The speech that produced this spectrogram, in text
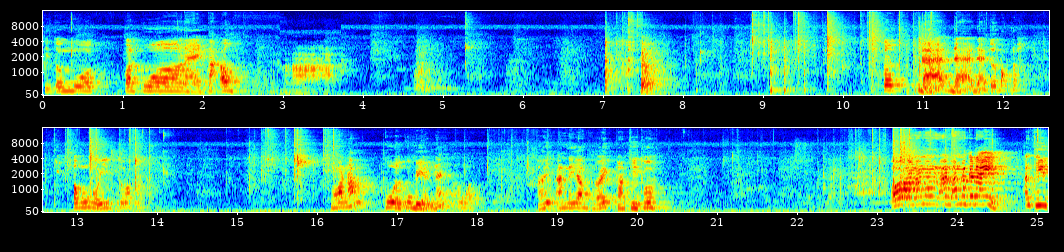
Thì tôi mua con cua này tặng ông. À. tôi để để để tôi bóc cho. Ông cứ ngồi im tôi bóc cho. Ngon lắm cua là cua biển đấy ông ạ. Đấy ăn đi ông. Đấy toàn thịt thôi. Ô, ăn, ăn, ăn, ăn, ăn cái này. Ăn thịt.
